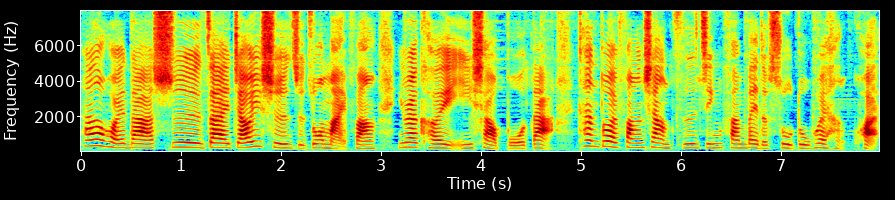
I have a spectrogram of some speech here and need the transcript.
他的回答是在交易时只做买方，因为可以以小博大，看对方向，资金翻倍的速度会很快，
